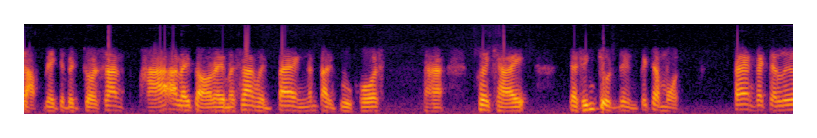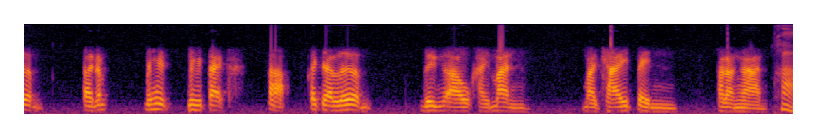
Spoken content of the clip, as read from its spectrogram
ตับเนี่ยจะเป็นตัวสร้างหาอะไรต่ออะไรมาสร้างเป็นแป้งน้ำตาลกลูโคสนะฮะเพื่อใช้ แต่ถึงจุดหนึ่งก็จะหมด แป้งก็จะเริ่มเออน้ำไม่ใช่ไม่ใช่แป้งตับก็จะเริ่มดึงเอาไขมันมาใช้เป็นพลังงานค่ะ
